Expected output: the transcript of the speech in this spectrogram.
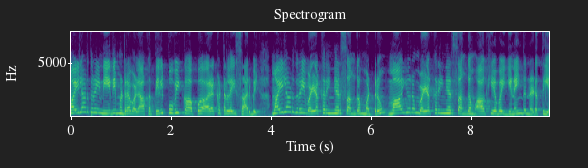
மயிலாடுதுறை நீதிமன்ற வளாகத்தில் புவி காப்பு அறக்கட்டளை சார்பில் மயிலாடுதுறை வழக்கறிஞர் சங்கம் மற்றும் மாயூரம் வழக்கறிஞர் சங்கம் ஆகியவை இணைந்து நடத்திய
